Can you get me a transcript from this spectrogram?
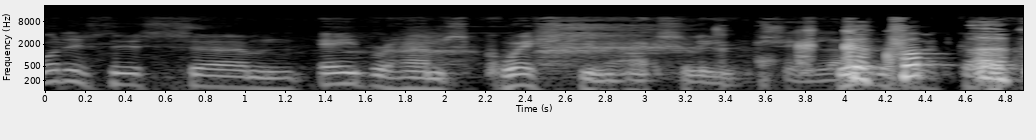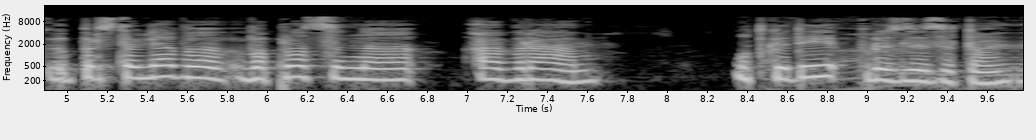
Um, какво представлява въпроса на Авраам? Откъде произлиза той?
